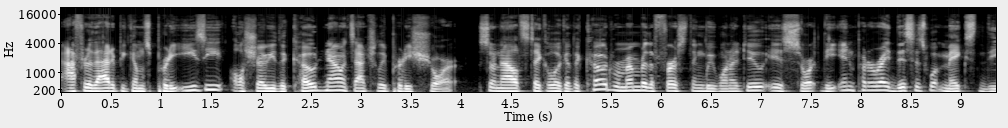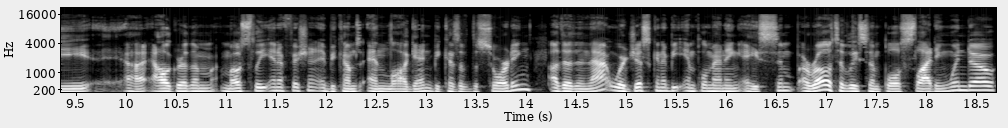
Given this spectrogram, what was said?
After that, it becomes pretty easy. I'll show you the code now. It's actually pretty short. So now let's take a look at the code. Remember the first thing we want to do is sort the input array. This is what makes the uh, algorithm mostly inefficient. It becomes n log n because of the sorting. Other than that, we're just going to be implementing a, a relatively simple sliding window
